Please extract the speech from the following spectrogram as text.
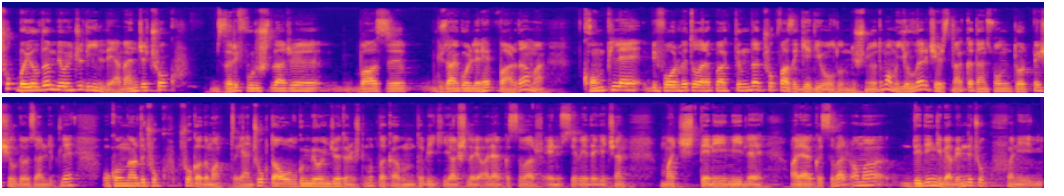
Çok bayıldığım bir oyuncu değildi ya. Bence çok zarif vuruşları, bazı güzel golleri hep vardı ama komple bir forvet olarak baktığımda çok fazla gediği olduğunu düşünüyordum ama yıllar içerisinde hakikaten son 4-5 yılda özellikle o konularda çok çok adım attı. Yani çok daha olgun bir oyuncuya dönüştü. Mutlaka bunun tabii ki yaşla alakası var. En üst seviyede geçen maç deneyimiyle alakası var ama dediğin gibi benim de çok hani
